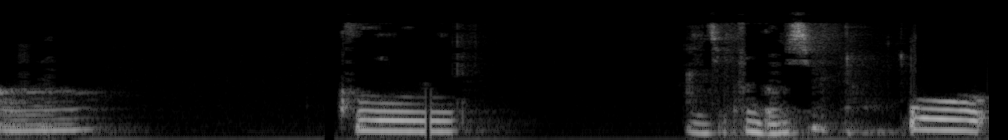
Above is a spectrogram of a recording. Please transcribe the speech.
어, 9, 아니지, 9는 너무 심했다. 5,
